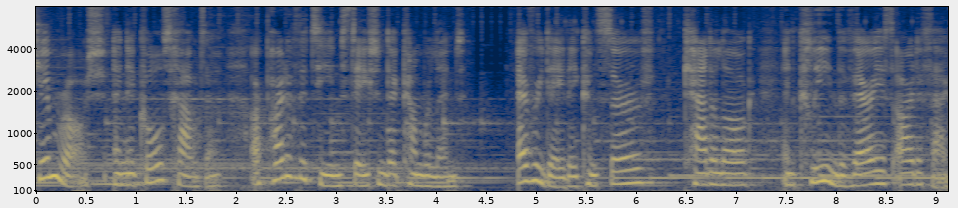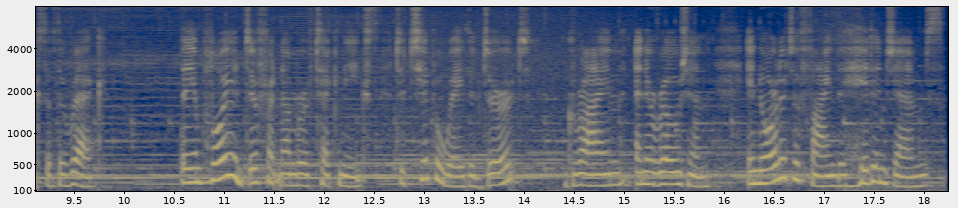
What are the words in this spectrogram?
Kim Roche and Nicole Schouten are part of the team stationed at Cumberland. Every day they conserve, catalogue, and clean the various artifacts of the wreck. They employ a different number of techniques to chip away the dirt, grime, and erosion in order to find the hidden gems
